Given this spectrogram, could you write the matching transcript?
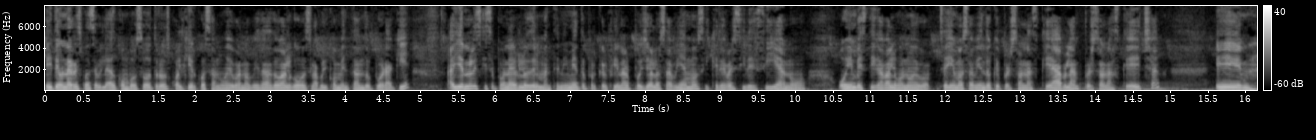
eh, tengo una responsabilidad con vosotros, cualquier cosa nueva, novedad o algo os la voy comentando por aquí. Ayer no les quise poner lo del mantenimiento porque al final pues ya lo sabíamos y quería ver si decían o, investigaba algo nuevo. Seguimos sabiendo que personas que hablan, personas que echan. Eh,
